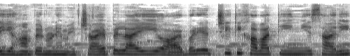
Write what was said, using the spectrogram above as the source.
यहाँ पे उन्होंने हमें चाय पिलाई और बड़ी अच्छी थी ख़वातीन ये सारी।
